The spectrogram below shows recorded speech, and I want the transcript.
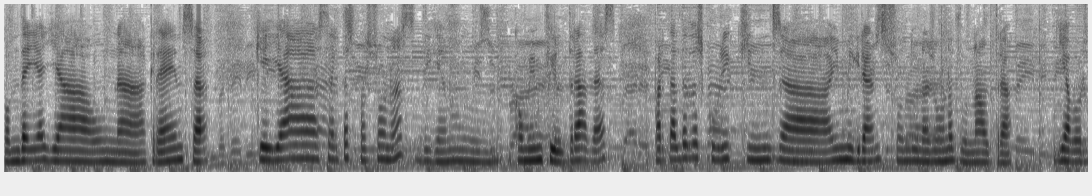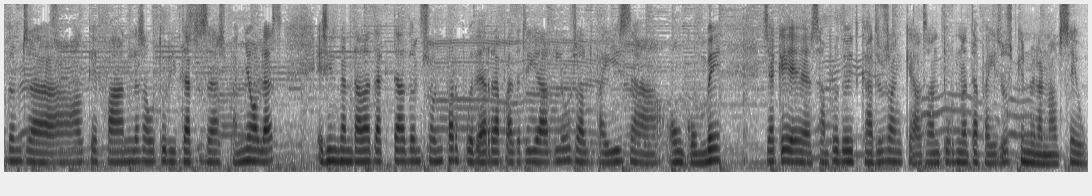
com deia, hi ha una creença que hi ha certes persones, diguem, com infiltrades, per tal de descobrir quins uh, immigrants són d'una zona o d'una altra. Llavors, doncs, uh, el que fan les autoritats espanyoles és intentar detectar d'on són per poder repatriar-los al país uh, on convé, ja que s'han produït casos en què els han tornat a països que no eren el seu.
